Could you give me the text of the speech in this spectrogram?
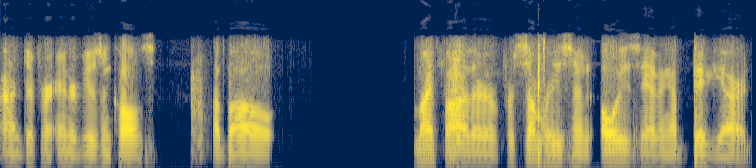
on different interviews and calls about my father, for some reason, always having a big yard.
